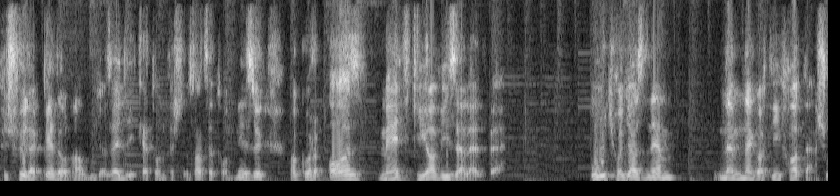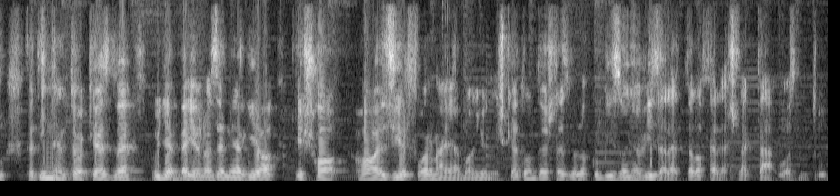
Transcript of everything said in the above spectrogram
és főleg például, ha ugye az egyik ketontest az acetont nézzük, akkor az megy ki a vizeletbe. Úgy, hogy az nem nem negatív hatású. Tehát innentől kezdve ugye bejön az energia, és ha, ha a zsír formájában jön és ketontestezből, akkor bizony a vizelettel a felesleg távozni tud.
